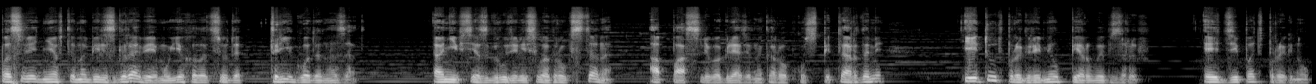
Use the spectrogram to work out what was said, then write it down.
Последний автомобиль с гравием уехал отсюда три года назад. Они все сгрудились вокруг стана, опасливо глядя на коробку с петардами, и тут прогремел первый взрыв. Эдди подпрыгнул.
